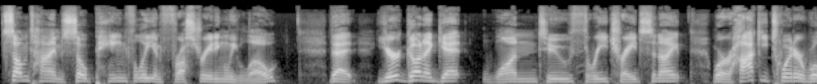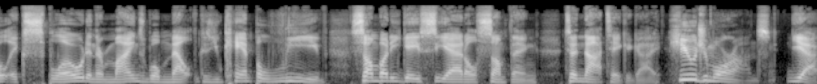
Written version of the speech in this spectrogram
sometimes so painfully and frustratingly low that you're going to get one, two, three trades tonight where hockey Twitter will explode and their minds will melt because you can't believe somebody gave Seattle something to not take a guy. huge morons. Yeah,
